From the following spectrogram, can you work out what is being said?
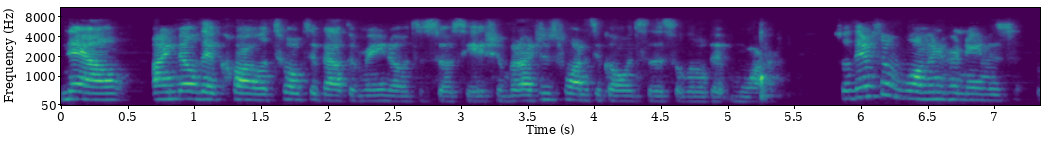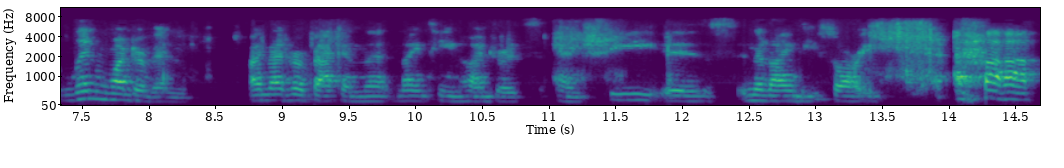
Now, I know that Carla talked about the Raynaud's Association, but I just wanted to go into this a little bit more. So there's a woman, her name is Lynn Wunderman. I met her back in the 1900s, and she is in the 90s. Sorry,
